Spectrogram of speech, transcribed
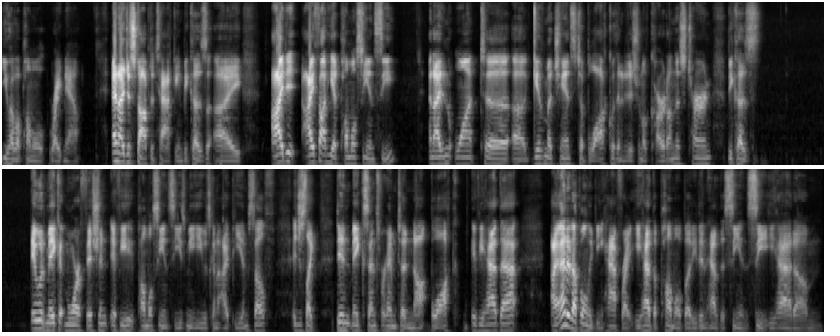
"You have a pummel right now," and I just stopped attacking because I, I did. I thought he had pummel CNC. And I didn't want to uh, give him a chance to block with an additional card on this turn because it would make it more efficient if he pummel CNCs me. He was going to IP himself. It just like didn't make sense for him to not block if he had that. I ended up only being half right. He had the pummel, but he didn't have the CNC. He had um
